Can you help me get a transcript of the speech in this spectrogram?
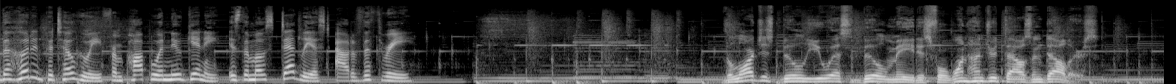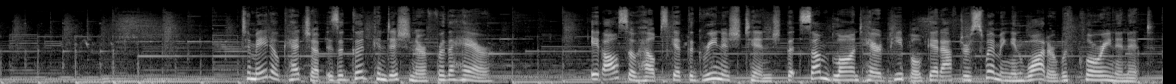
The hooded pitohui from Papua New Guinea is the most deadliest out of the three. The largest bill U.S. bill made is for $100,000. Tomato ketchup is a good conditioner for the hair. It also helps get the greenish tinge that some blonde haired people get after swimming in water with chlorine in it.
